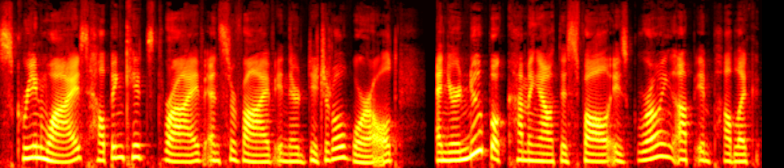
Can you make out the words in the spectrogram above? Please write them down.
Screenwise Helping Kids Thrive and Survive in Their Digital World. And your new book coming out this fall is Growing Up in Public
